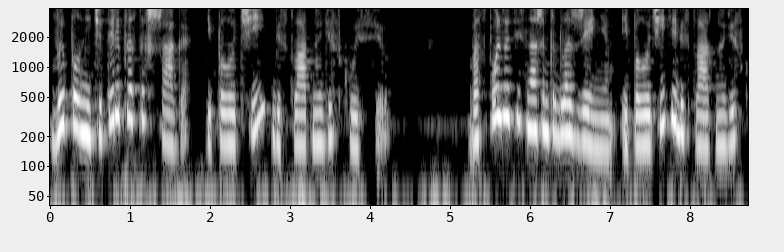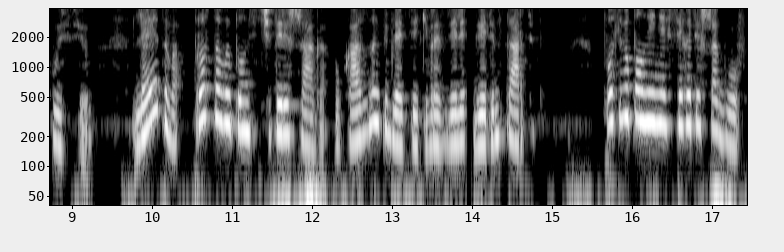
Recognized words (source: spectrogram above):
Выполни 4 простых шага и получи бесплатную дискуссию. Воспользуйтесь нашим предложением и получите бесплатную дискуссию. Для этого просто выполните 4 шага, указанных в библиотеке в разделе Getting Started. После выполнения всех этих шагов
